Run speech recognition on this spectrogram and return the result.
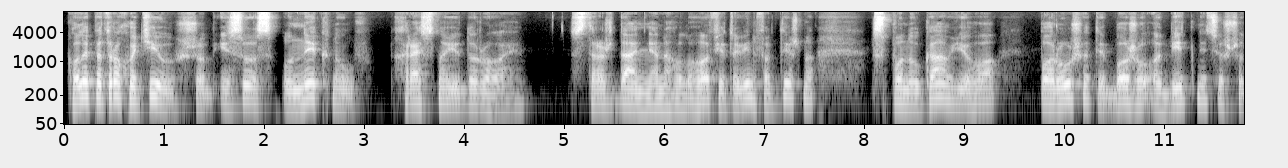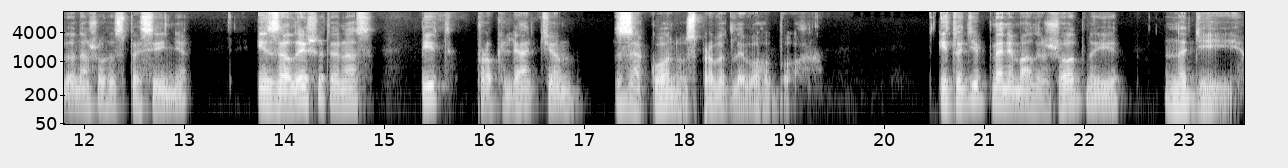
Коли Петро хотів, щоб Ісус уникнув хресної дороги, страждання на Голгофі, то Він фактично спонукав його порушити Божу обітницю щодо нашого спасіння і залишити нас під прокляттям закону справедливого Бога. І тоді б ми не мали жодної надії.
